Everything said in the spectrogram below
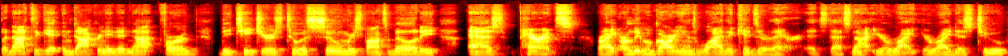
But not to get indoctrinated, not for the teachers to assume responsibility as parents right? Or legal guardians, why the kids are there. It's that's not your right. Your right is to,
